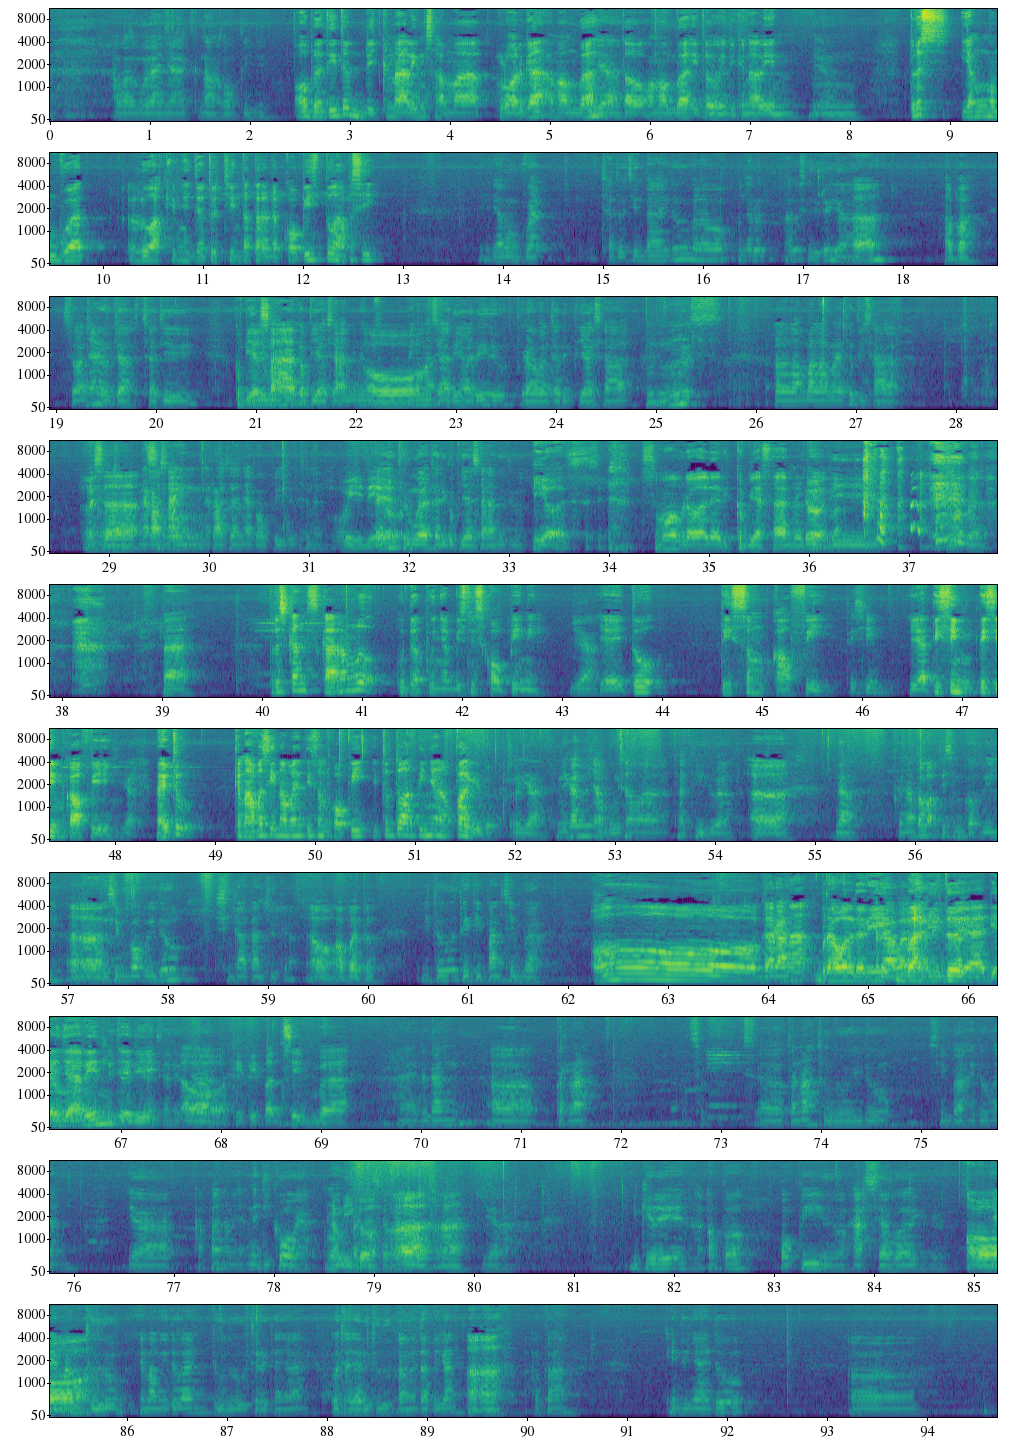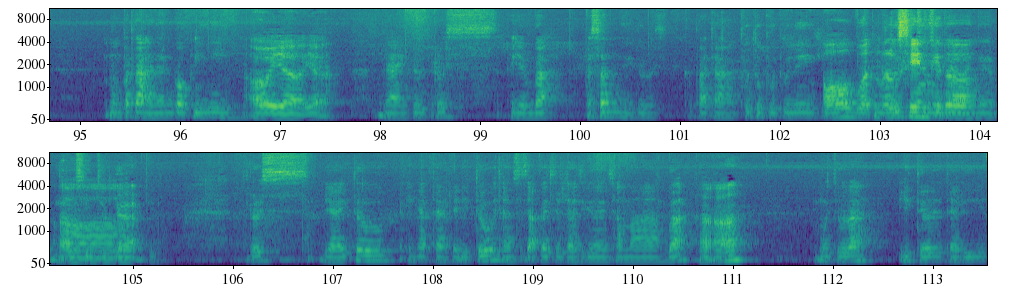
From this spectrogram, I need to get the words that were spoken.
awal mulanya kenal kopi oh berarti itu dikenalin sama keluarga sama mbah Iya. atau sama mbah itu dikenalin Iya. Hmm. terus yang membuat lu akhirnya jatuh cinta terhadap kopi itu apa sih yang membuat jatuh cinta itu kalau menurut aku sendiri ya Hah? Apa soalnya ya udah jadi Kebiasaan. minuman- kebiasaan minum Oh. minuman sehari-hari itu berawal dari biasa Mm-mm. terus eh, lama-lama itu bisa eh, bisa ngerasain rasanya kopi itu senang Wih, Nah, dia itu bermula dari kebiasaan itu iya semua berawal dari kebiasaan ya. Kenapa? nah terus kan sekarang lu udah punya bisnis kopi nih Iya. yaitu Tisem Coffee Tisim. Ya Tisim Tisim Coffee. Iya. Nah itu kenapa sih namanya Tisem Coffee? Itu tuh artinya apa gitu? Oh iya, ini kan menyambung sama tadi juga. Eh, Nah, kenapa Pak Tisim Coffee? Ah. Tisim Coffee itu singkatan juga. oh apa tuh? Itu titipan Simba. Oh Bukan. karena berawal dari Berawal mbah dari gitu mbah ya itu, diajarin gitu, jadi diajarin. oh titipan Simba. Nah, itu kan eh, pernah se- se- pernah dulu itu Simba itu kan ya apa namanya? Ngediko ya. Jawa. Ah, ah. Ya. Iki apa kopi gitu, khas Jawa gitu. Oh. Ya, emang dulu emang itu kan dulu ceritanya kan udah dari dulu banget tapi kan Ah, ah. apa intinya itu eh mempertahankan kopi ini. Oh iya iya. Nah itu terus ya mbah pesen gitu kepada putu-putu nih. Oh buat nerusin gitu. Nerusin Oh. juga. Gitu. Terus ya itu ingat dari itu dan sejak kecil sudah dikenalin sama mbah Ah, ah. muncullah ide dari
